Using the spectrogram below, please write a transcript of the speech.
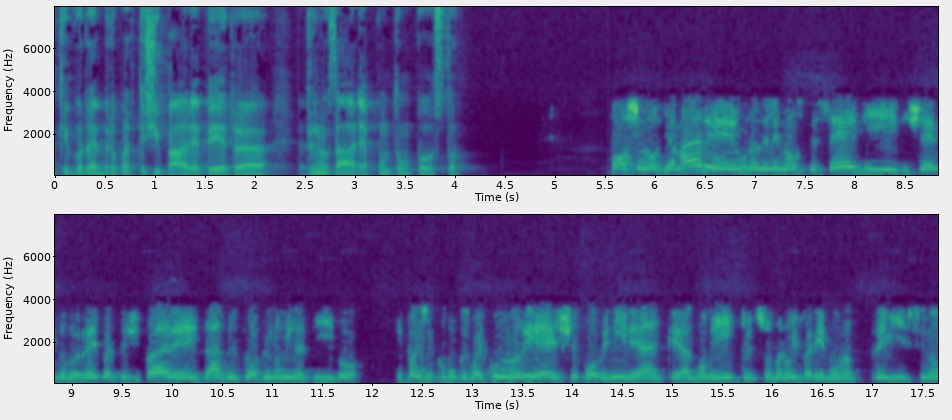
che vorrebbero partecipare per eh, prenotare appunto un posto? Possono chiamare una delle nostre sedi dicendo vorrei partecipare e dando il proprio nominativo e poi se comunque qualcuno non riesce può venire anche al momento, insomma noi faremo una brevissima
